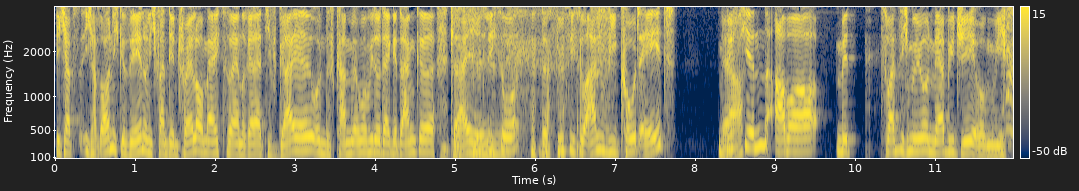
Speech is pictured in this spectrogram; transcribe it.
Ich hab's, ich hab's auch nicht gesehen und ich fand den Trailer, um ehrlich zu sein, relativ geil und es kam mir immer wieder der Gedanke, das Geil. fühlt sich so, das fühlt sich so an wie Code 8. Ein Ja. bisschen, aber mit 20 Millionen mehr Budget irgendwie.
